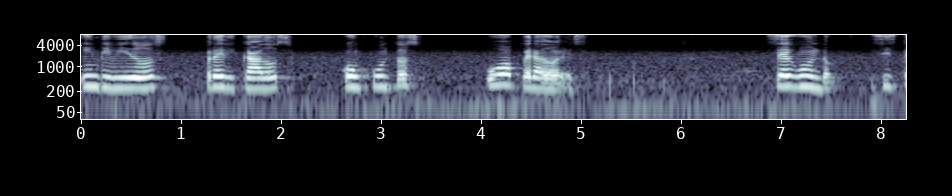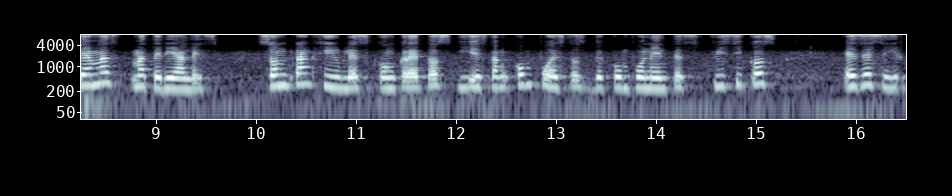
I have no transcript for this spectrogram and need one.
individuos, predicados, conjuntos u operadores. Segundo, Sistemas materiales son tangibles, concretos y están compuestos de componentes físicos, es decir,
